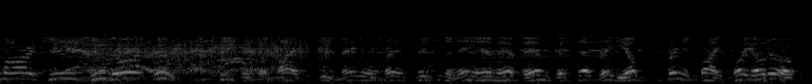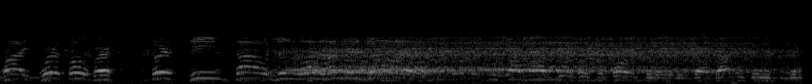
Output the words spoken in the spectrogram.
MR2 two-door coupe. Features a five-speed manual transmission and AM/FM cassette radio, furnished by Toyota, or prize worth over thirteen thousand one hundred dollars. We've got Matt here for support today because obviously this is an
